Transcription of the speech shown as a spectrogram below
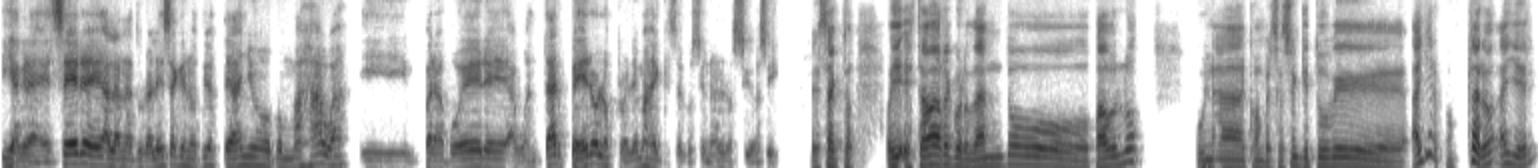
y agradecer eh, a la naturaleza que nos dio este año con más agua y para poder eh, aguantar, pero los problemas hay que solucionarlos sí o sí. Exacto. Oye, estaba recordando, Pablo, una conversación que tuve ayer, claro, ayer,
